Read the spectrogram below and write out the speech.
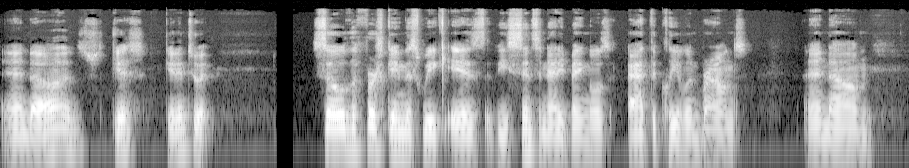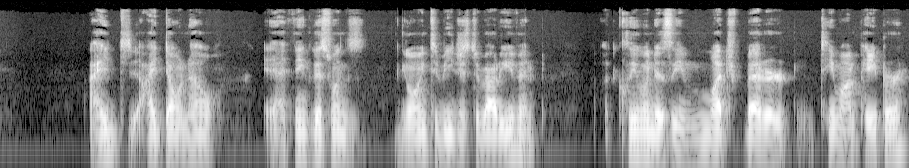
and uh, get get into it. So the first game this week is the Cincinnati Bengals at the Cleveland Browns, and um, I I don't know. I think this one's going to be just about even. Cleveland is the much better team on paper,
